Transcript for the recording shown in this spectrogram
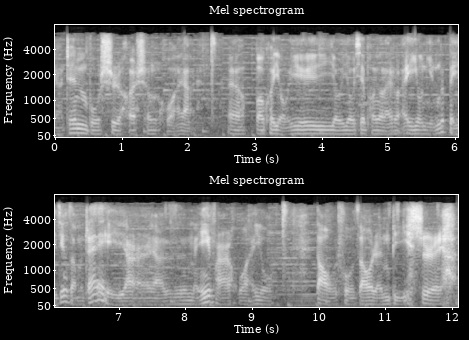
呀？真不适合生活呀！哎包括有一有有些朋友来说，哎呦，你们北京怎么这样呀？没法活！哎呦。到处遭人鄙视呀，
